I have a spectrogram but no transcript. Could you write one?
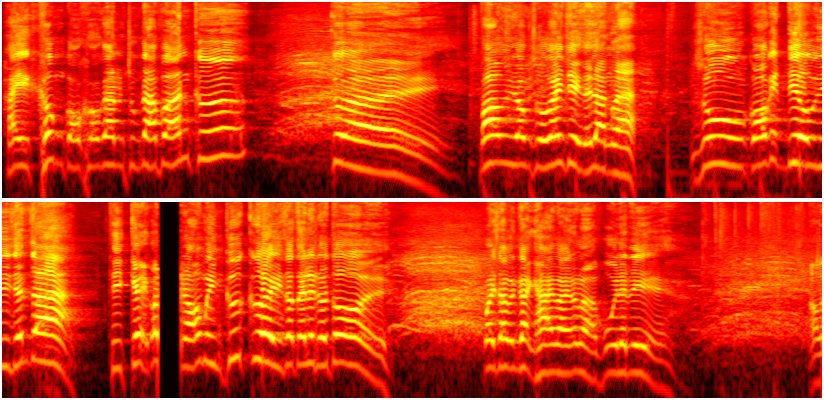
hay không có khó khăn chúng ta vẫn cứ cười bao nhiêu trong số các anh chị thấy rằng là dù có cái điều gì diễn ra, thì kệ con nó, mình cứ cười ra tay lên với tôi. Quay sang bên cạnh hai bài đó là vui lên đi. Ok.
